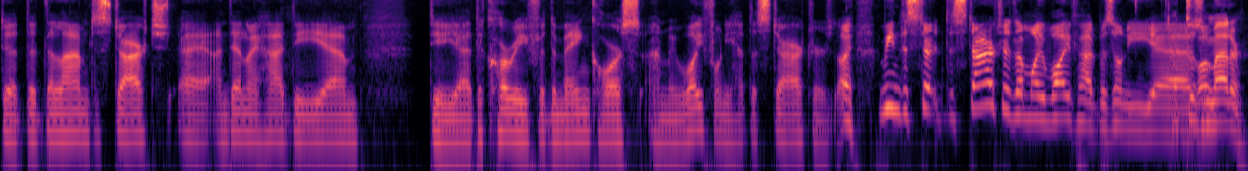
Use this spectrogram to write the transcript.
the the the lamb to start, uh, and then I had the um, the uh, the curry for the main course, and my wife only had the starters. I, I mean, the start the starter that my wife had was only uh, That doesn't what- matter.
